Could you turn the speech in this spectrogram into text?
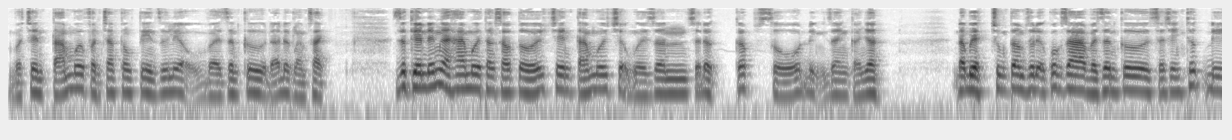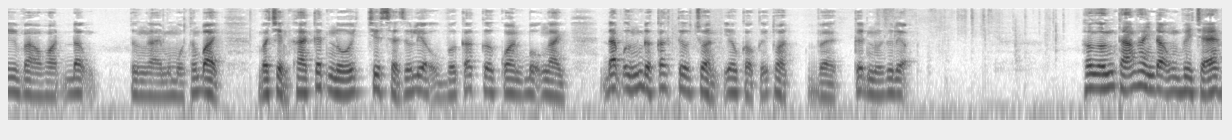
và trên 80% thông tin dữ liệu về dân cư đã được làm sạch. Dự kiến đến ngày 20 tháng 6 tới, trên 80 triệu người dân sẽ được cấp số định danh cá nhân. Đặc biệt, Trung tâm Dữ liệu Quốc gia về dân cư sẽ chính thức đi vào hoạt động từ ngày 1 tháng 7 và triển khai kết nối chia sẻ dữ liệu với các cơ quan bộ ngành đáp ứng được các tiêu chuẩn yêu cầu kỹ thuật về kết nối dữ liệu. Hưởng ứng tháng hành động vì trẻ em,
